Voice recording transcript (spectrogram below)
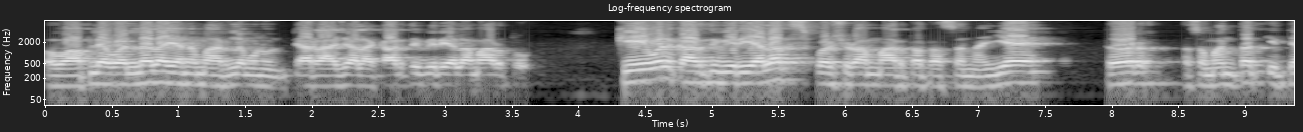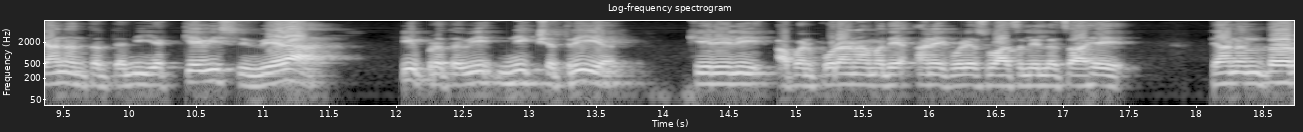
आपल्या वल्लाला यानं मारलं म्हणून त्या राजाला कार्तिवीर्याला मारतो. केवळ कार्तवीर्यालाच परशुराम मारतात असं नाहीये. तर असं म्हणतात की त्यानंतर त्यांनी एक्केवीस वेळा ही पृथ्वी निक्षत्रिय केलेली आपण पुराणामध्ये अनेक वेळेस वाचलेलंच आहे. त्यानंतर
